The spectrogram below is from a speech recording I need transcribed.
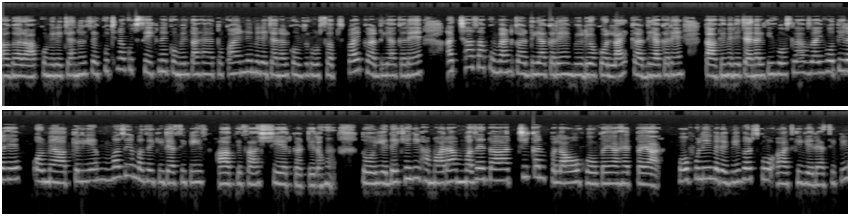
अगर आपको मेरे चैनल से कुछ ना कुछ सीखने को मिलता है तो काइंडली मेरे चैनल को ज़रूर सब्सक्राइब कर दिया करें। अच्छा सा कमेंट कर दिया करें वीडियो को लाइक कर दिया करें, ताकि मेरे चैनल की हौसला अफजाई होती रहे और मैं आपके लिए मज़े मज़े की रेसिपीज़ आपके साथ शेयर करती रहूँ। तो ये देखें जी, हमारा मज़ेदार चिकन पुलाव हो गया है तैयार। होपफुली मेरे व्यूवर्स को आज की ये रेसिपी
